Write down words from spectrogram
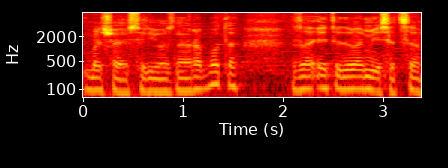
большая серьезная работа за эти два месяца.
